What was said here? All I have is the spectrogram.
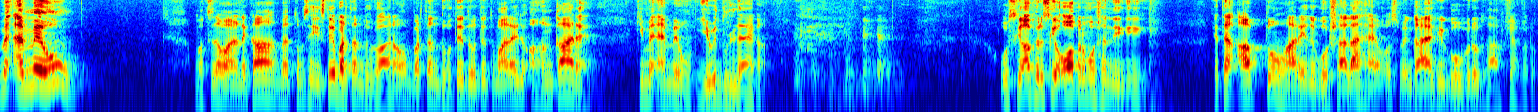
मैं एम ए हूँ। मकसद ने कहा, मैं तुमसे इसलिए बर्तन धुलवा रहा हूँ, बर्तन धोते धोते तुम्हारे जो अहंकार है कि मैं एम ए हूँ, ये भी धुल जाएगा। उसके बाद फिर उसकी और प्रमोशन दी गई। कहते हैं, अब तो हमारे जो गौशाला है, उसमें गाय के गोबर को साफ़ किया करो।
